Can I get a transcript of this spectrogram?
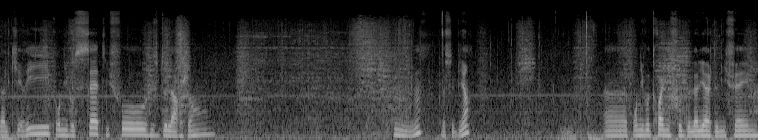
Valkyrie, pour niveau 7, il faut juste de l'argent. Hmm, là c'est bien. Euh, pour niveau 3, il nous faut de l'alliage de Nifame.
